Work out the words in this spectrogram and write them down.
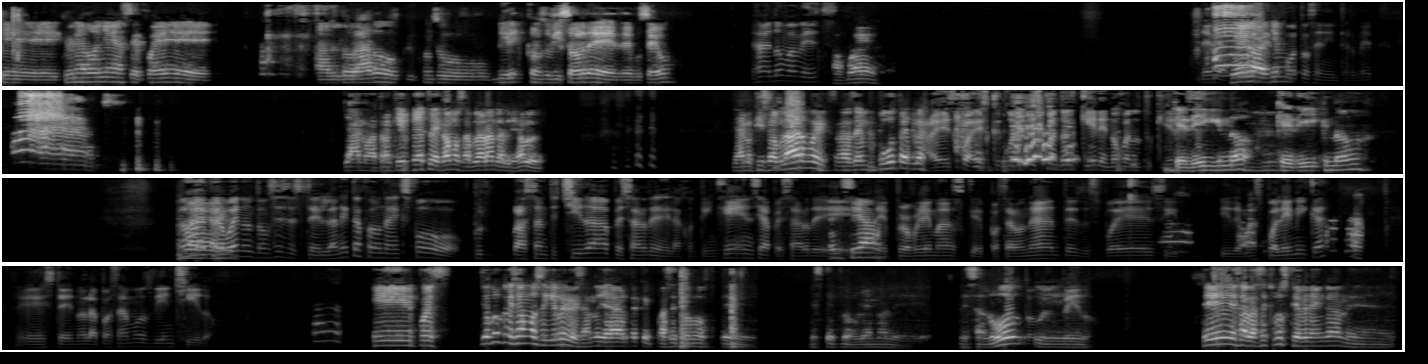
que, que una doña se fue al dorado con su con su visor de, de buceo. Ah, no mames. Ah, güey. Debe haber alguien- fotos en internet. Ya no, tranquilo, ya te dejamos hablar, ándale, háblale. Ya no quiso hablar, güey, se hacen puta. y la- Ah, es, que cuando, es cuando él quiere, no cuando tú quieres. Qué digno, qué digno. No, Bueno. pero bueno, entonces, este, la neta fue una expo pues, bastante chida, a pesar de la contingencia, a pesar de, Contingencia. de problemas que pasaron antes, después y, y demás polémica. Este, nos la pasamos bien chido. Y pues yo creo que sí vamos a seguir regresando ya ahorita que pase todo este, este problema de, de salud. Todo el pedo. Sí, o sea, las expos que vengan, eh,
